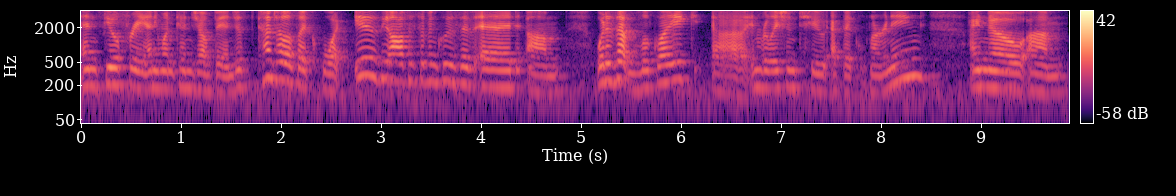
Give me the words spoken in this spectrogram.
and feel free, anyone can jump in. Just kind of tell us like what is the Office of Inclusive Ed? Um, what does that look like uh, in relation to Epic Learning? I know, um,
